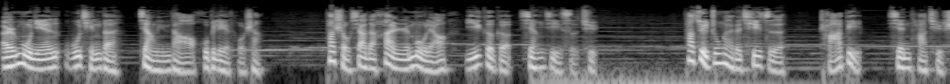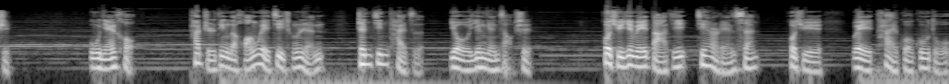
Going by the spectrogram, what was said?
而暮年无情的降临到忽必烈头上，他手下的汉人幕僚一个个相继死去，他最钟爱的妻子察必先他去世。五年后，他指定的皇位继承人真金太子又英年早逝，或许因为打击接二连三，或许为太过孤独。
